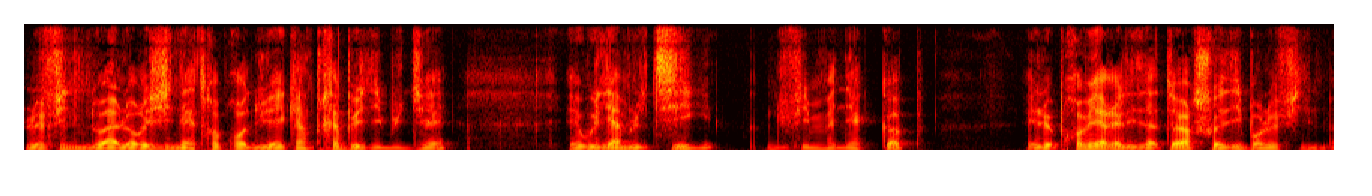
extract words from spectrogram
Le film doit à l'origine être produit avec un très petit budget et William Lutzig, du film Maniac Cop, est le premier réalisateur choisi pour le film.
